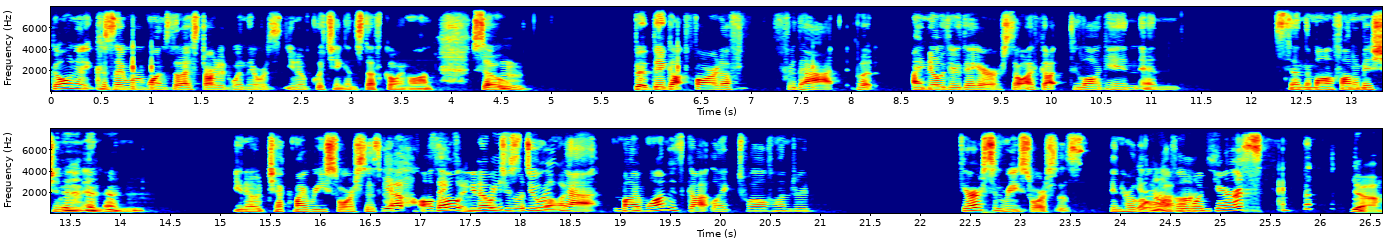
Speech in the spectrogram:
going in because they were ones that I started when there was you know glitching and stuff going on, so Mm. but they got far enough for that. But I know they're there, so I've got to log in and send them off on a mission, and then you know check my resources. Yep. Although you know, just doing box. that, my one has got like twelve hundred garrison resources in her little Yeah. level one garrison. Yeah.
